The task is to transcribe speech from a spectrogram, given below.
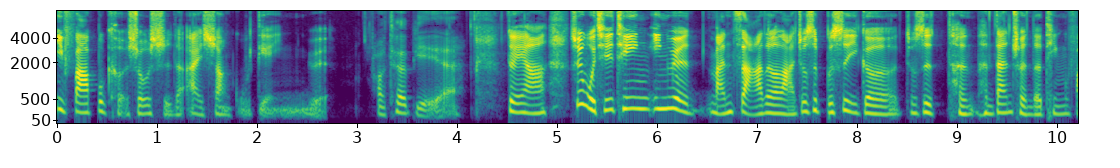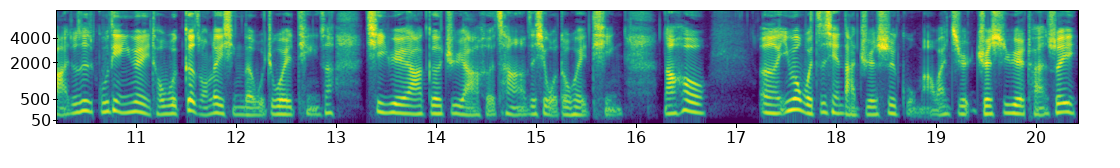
一发不可收拾的爱上古典音乐。好特别耶！对呀、所以我其实听音乐蛮杂的啦，就是不是一个就是很很单纯的听法，就是古典音乐里头我各种类型的我就会听，像器乐啊、歌剧啊、合唱啊这些我都会听，然后。嗯、呃，因为我之前打爵士鼓嘛，玩爵爵士乐团，所以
